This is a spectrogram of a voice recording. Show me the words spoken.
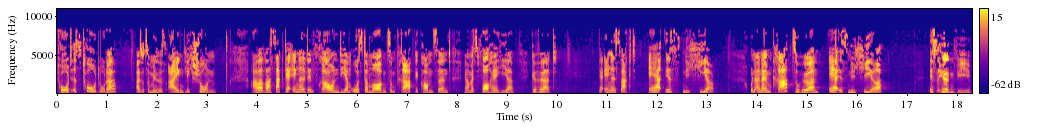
Tod ist tot, oder? Also zumindest eigentlich schon. Aber was sagt der Engel den Frauen, die am Ostermorgen zum Grab gekommen sind? Wir haben es vorher hier gehört. Der Engel sagt, er ist nicht hier. Und an einem Grab zu hören, er ist nicht hier, ist irgendwie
